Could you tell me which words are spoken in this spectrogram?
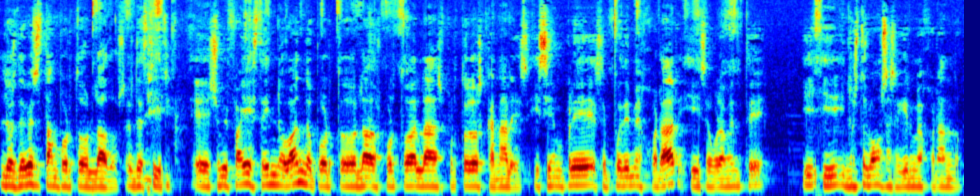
los debes están por todos lados. Es decir, eh, Shopify está innovando por todos lados, por, todas las, por todos los canales y siempre se puede mejorar y seguramente, y, y- y nosotros vamos a seguir mejorando.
